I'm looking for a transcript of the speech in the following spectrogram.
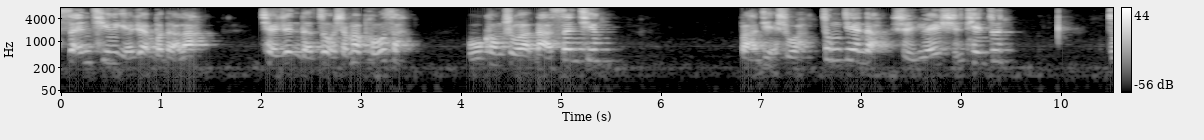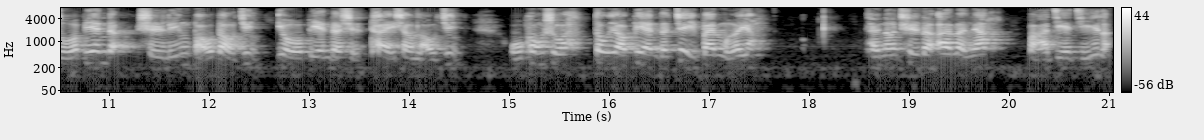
三清也认不得了，却认得做什么菩萨？”悟空说：“那三清。”八戒说：“中间的是元始天尊，左边的是灵宝道君，右边的是太上老君。”悟空说：“都要变得这般模样，才能吃得安稳呀！”八戒急了。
